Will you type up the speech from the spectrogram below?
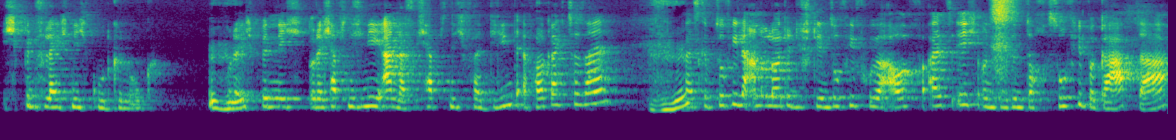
ich bin vielleicht nicht gut genug. Mhm. Oder ich bin nicht, oder ich habe es nicht, nie anders, ich habe es nicht verdient, erfolgreich zu sein. Mhm. Weil es gibt so viele andere Leute, die stehen so viel früher auf als ich und die sind doch so viel begabter.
